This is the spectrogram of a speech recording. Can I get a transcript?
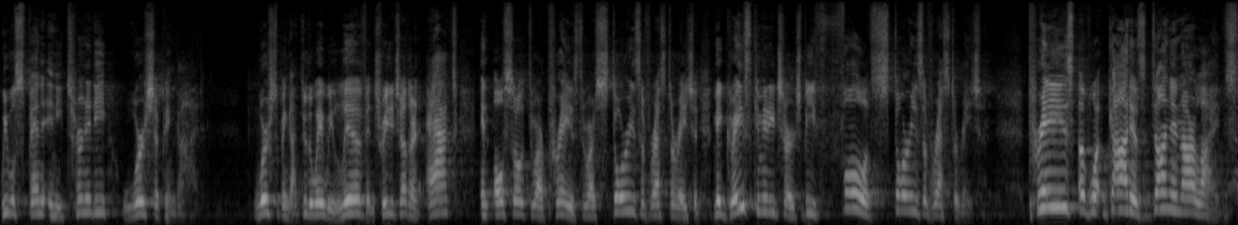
We will spend an eternity worshiping God. Worshiping God through the way we live and treat each other and act, and also through our praise, through our stories of restoration. May Grace Community Church be full of stories of restoration, praise of what God has done in our lives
